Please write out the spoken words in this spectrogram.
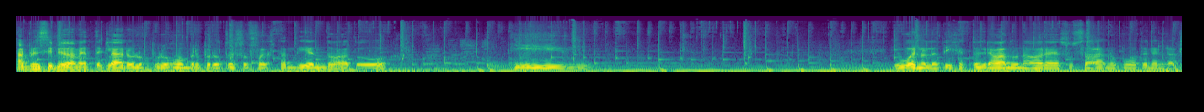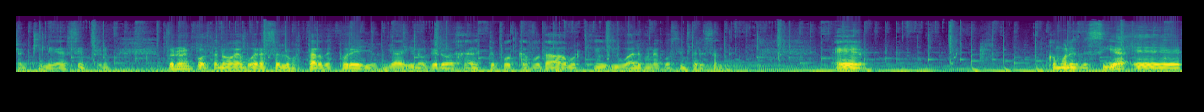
Al principio, obviamente, claro, los puros hombres, pero todo eso fue expandiendo a todo. Y, y bueno, les dije, estoy grabando una hora de Susana, no puedo tener la tranquilidad de siempre, ¿no? Pero no importa, no voy a poder hacerlo más tarde, es por ello. Ya, y no quiero dejar este podcast votado porque igual es una cosa interesante. Eh, como les decía, eh,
